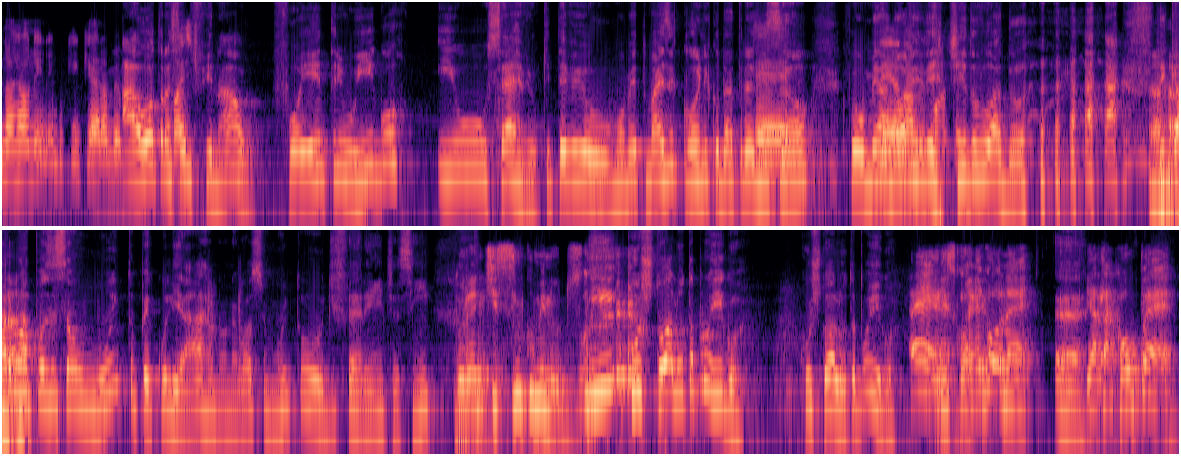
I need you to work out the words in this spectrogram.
na real, nem lembro quem que era mesmo. A outra Mas... semifinal foi entre o Igor e o Sérvio, que teve o momento mais icônico da transmissão, é, que foi o 69 invertido voador. Ficaram numa posição muito peculiar, num negócio muito diferente, assim. Durante cinco minutos. E custou a luta pro Igor custou a luta pro Igor. É, ele escorregou, né? É. E atacou o pé.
